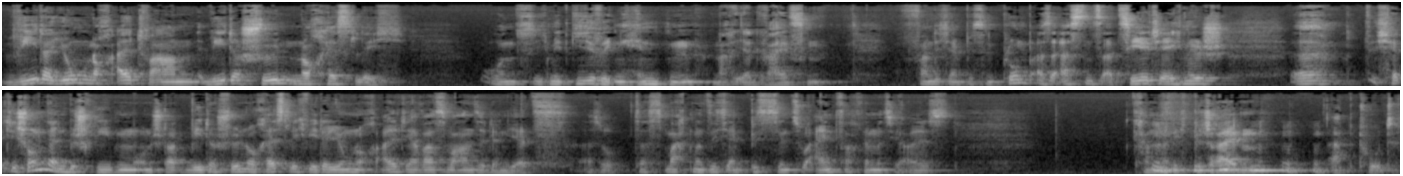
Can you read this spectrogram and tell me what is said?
weder jung noch alt waren, weder schön noch hässlich und sich mit gierigen Händen nach ihr greifen. Fand ich ein bisschen plump. Also erstens erzähltechnisch, äh, ich hätte die schon gern beschrieben und statt weder schön noch hässlich, weder jung noch alt, ja, was waren sie denn jetzt? Also das macht man sich ein bisschen zu einfach, wenn man sie alles kann man nicht beschreiben, abtut.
